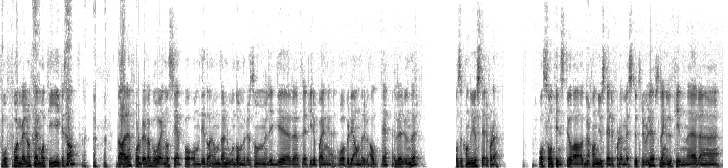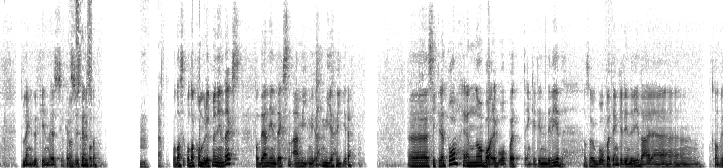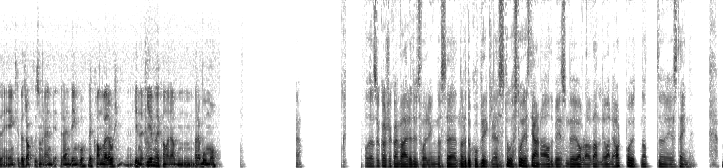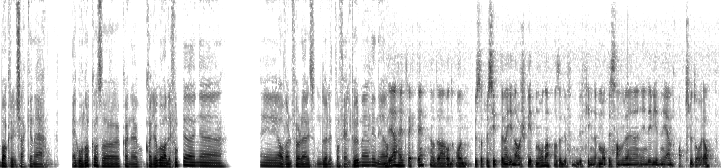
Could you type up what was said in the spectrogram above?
får, mellom fem og ti, ikke sant? Da er det en fordel å gå inn og se på om, de, om det er noen dommere som ligger tre-fire poeng over de andre alltid, eller under. Og så kan du justere for det. Og sånn finnes det jo da, Du kan justere for det mest utrolige så lenge du finner, eh, så lenge du finner et system på det. Mm. Og da, og da kommer du ut med en indeks, og den indeksen er mye, mye, mye høyere sikkerhet på enn å bare gå på et enkeltindivid. Altså Gå på et enkeltindivid er, eh, kan vi egentlig betrakte som ren, ren bingo. Det kan være innertier, men det kan være, være bom òg. Og det som kanskje kan være en utfordring når det, dukker opp virkelig store, stjerner, og det blir som du avla veldig veldig hardt på, uten at den bakgrunnssjekken er, er god nok, og så kan det, jo gå veldig fort. Den, eh, i avlen før det er liksom, du er litt på feil tur med en linje. Da. Det er helt riktig. Og, da, og, og husk at du sitter med innavlsbiten nå. da, altså du, du finner på en måte de samme individene igjen absolutt overalt.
